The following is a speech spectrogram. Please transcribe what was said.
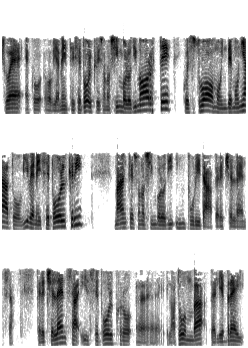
cioè, ecco, ovviamente i sepolcri sono simbolo di morte, quest'uomo indemoniato vive nei sepolcri, ma anche sono simbolo di impurità per eccellenza. Per eccellenza il sepolcro, eh, la tomba, per gli ebrei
